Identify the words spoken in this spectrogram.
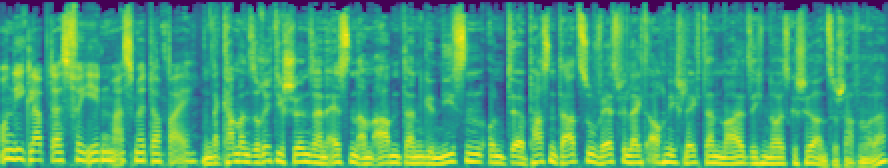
und ich glaube, da ist für jeden was mit dabei. Und da kann man so richtig schön sein Essen am Abend dann genießen und äh, passend dazu wäre es vielleicht auch nicht schlecht, dann mal sich ein neues Geschirr anzuschaffen, oder?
